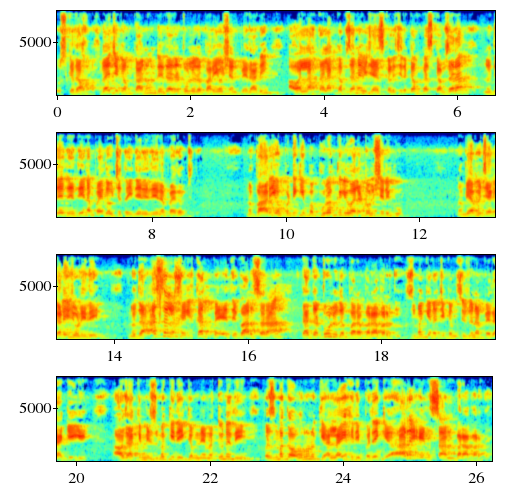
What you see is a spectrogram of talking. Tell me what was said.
اوس کدا خدای چې کوم قانون دی دا ټول لپاره یو شان پیدا دی او الله تعالی قبضه نه جایز کړی چې کوم کس قبضه را نو دې دې دینه پیدا او چې دې دې دینه پیدا او چې نو په هر یو پټی کې په پوره کلیوال ټول شریکو نو بیا به جګړه جوړې دي نو دا اصل خلقت په اعتبار سره دا د ټولو لپاره برابر دي زمکه نه چې کوم سيزونه پیدا کیږي او دا کوم زمکه دي کوم نعمتونه دي په زمکه او غرونو کې الله یې دي په دې کې هر انسان برابر دی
